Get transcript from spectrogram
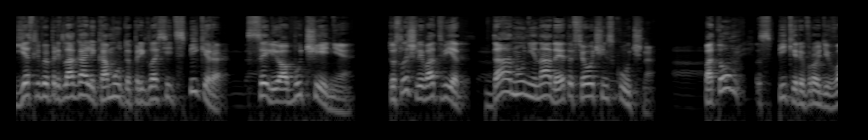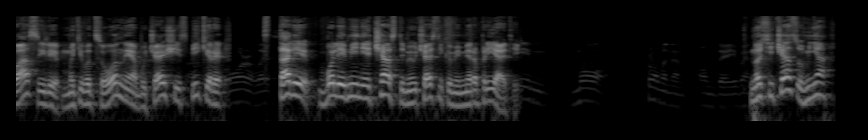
Если вы предлагали кому-то пригласить спикера с целью обучения, то слышали в ответ «Да, ну не надо, это все очень скучно». Потом спикеры вроде вас или мотивационные обучающие спикеры стали более-менее частыми участниками мероприятий. Но сейчас у меня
